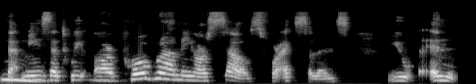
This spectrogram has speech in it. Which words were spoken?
that mm. means that we are programming ourselves for excellence you and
